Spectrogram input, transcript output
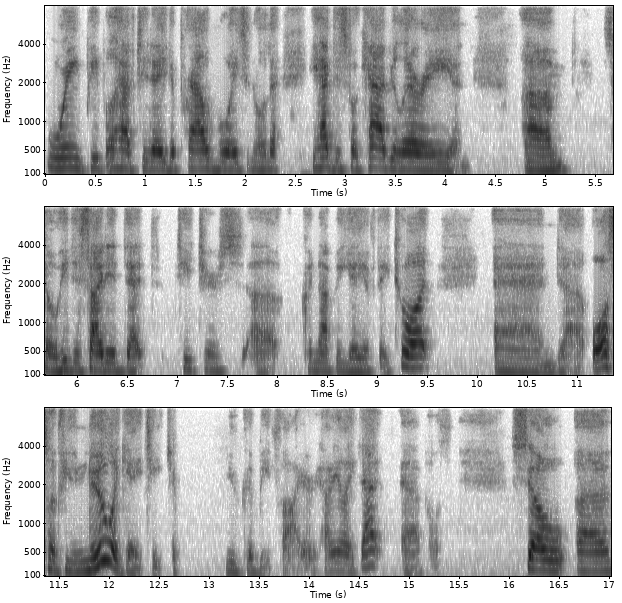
wing people have today, the Proud Boys and all that. He had this vocabulary, and um, so he decided that teachers uh, could not be gay if they taught. And uh, also, if you knew a gay teacher, you could be fired. How do you like that, apples? So uh,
